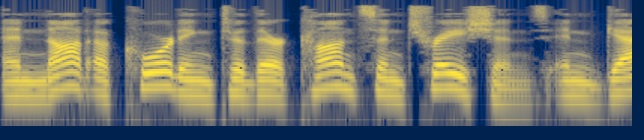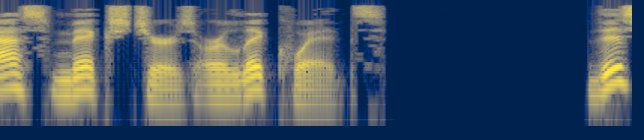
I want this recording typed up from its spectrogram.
and not according to their concentrations in gas mixtures or liquids. This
